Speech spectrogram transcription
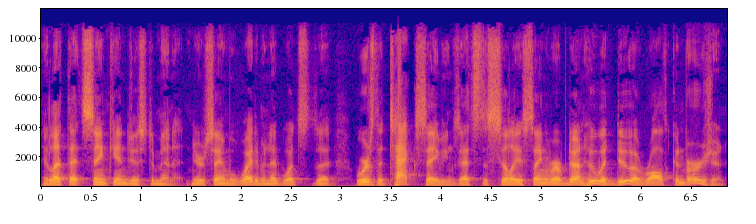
And let that sink in just a minute. And you're saying, well, wait a minute, what's the where's the tax savings? That's the silliest thing I've ever done. Who would do a Roth conversion?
